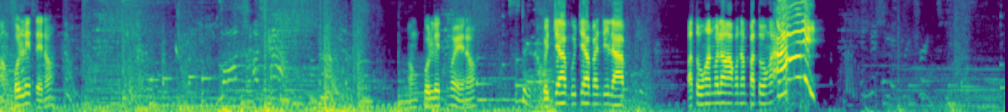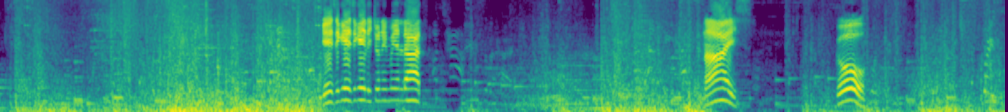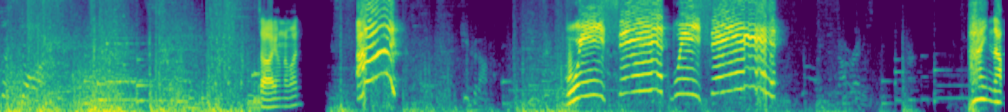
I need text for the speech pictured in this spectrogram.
Ang kulit, eh, no? Ang kulit mo, eh, no? Good job, good job, Angela. Patungan mo lang ako ng patungan. Ay! Sige, sige, sige. Litsunin mo yan lahat. Nice! Go! Sayang naman. Ay! Keep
